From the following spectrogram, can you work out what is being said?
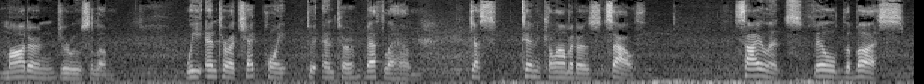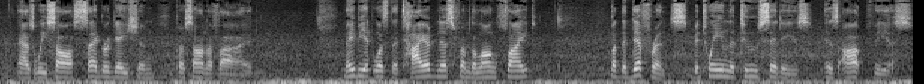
modern Jerusalem, we enter a checkpoint to enter Bethlehem, just 10 kilometers south. Silence filled the bus as we saw segregation personified. Maybe it was the tiredness from the long flight, but the difference between the two cities is obvious.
